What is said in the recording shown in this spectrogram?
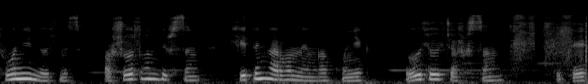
түүний нулимс оршуулганд ирсэн хэдэн арван мянган хүнийг уйлуулж орхисон гэдэг.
